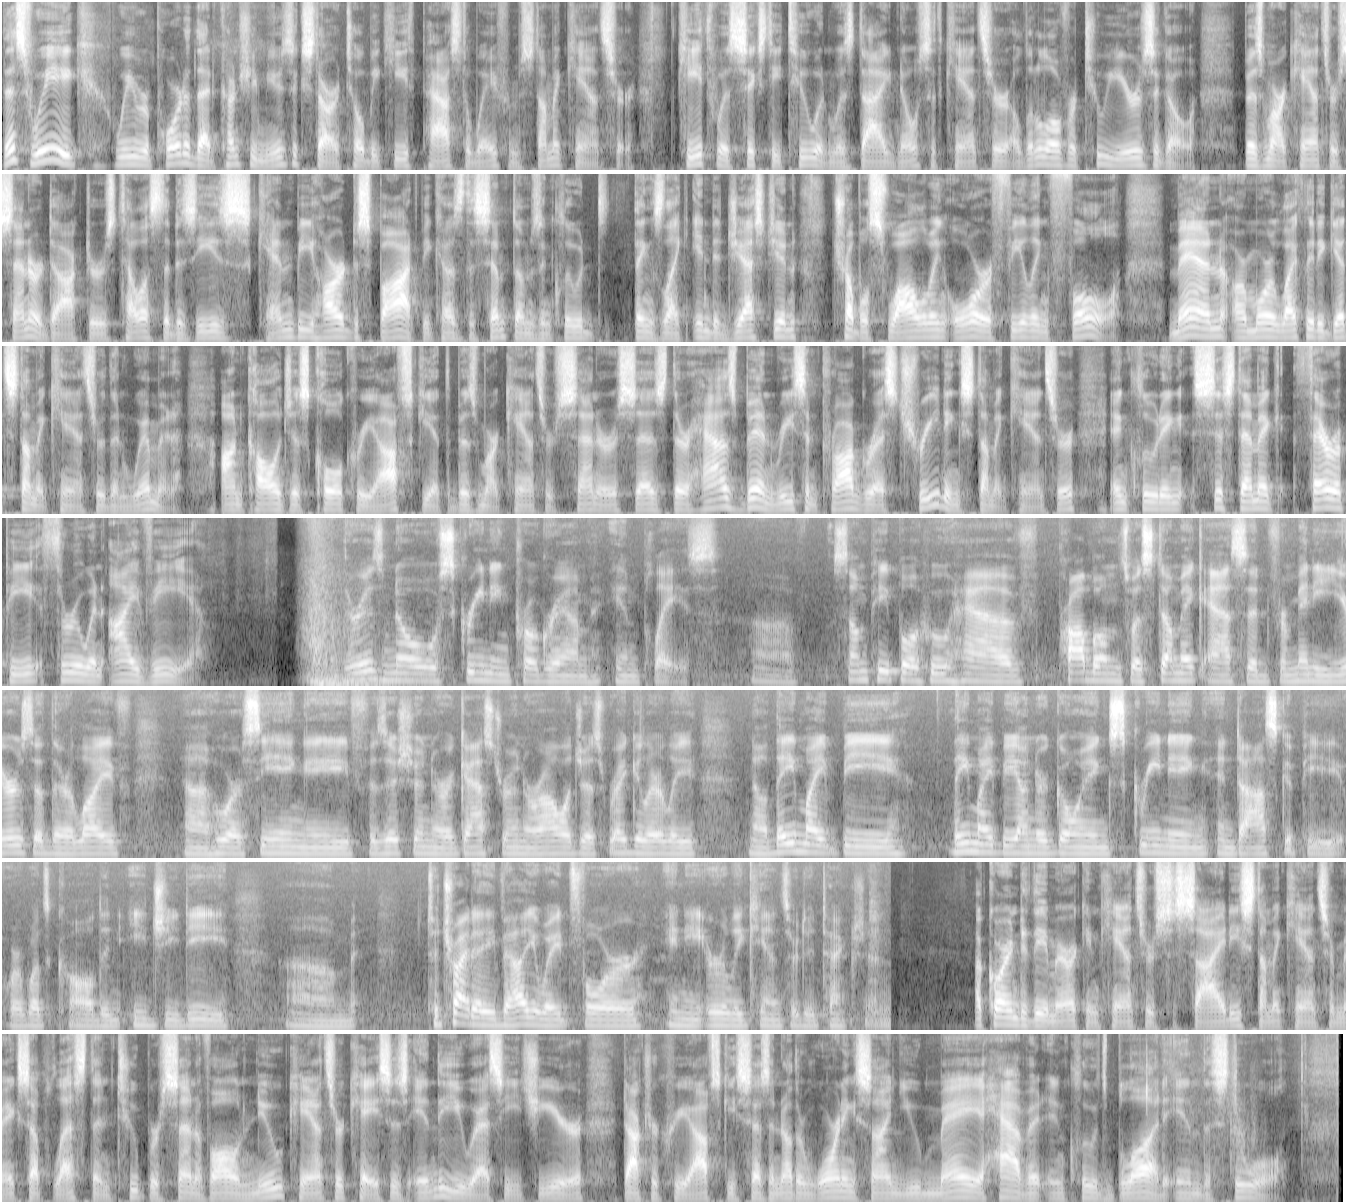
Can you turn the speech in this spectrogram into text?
This week, we reported that country music star Toby Keith passed away from stomach cancer. Keith was 62 and was diagnosed with cancer a little over two years ago. Bismarck Cancer Center doctors tell us the disease can be hard to spot because the symptoms include things like indigestion, trouble swallowing, or feeling full. Men are more likely to get stomach cancer than women. Oncologist Cole Kriofsky at the Bismarck Cancer Center says there has been recent progress treating stomach cancer, including systemic therapy through an IV. There is no screening program in place. Uh, some people who have problems with stomach acid for many years of their life, uh, who are seeing a physician or a gastroenterologist regularly, now they might be they might be undergoing screening endoscopy or what's called an EGD um, to try to evaluate for any early cancer detection. According to the American Cancer Society, stomach cancer makes up less than 2% of all new cancer cases in the U.S. each year. Dr. Kriofsky says another warning sign you may have it includes blood in the stool.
